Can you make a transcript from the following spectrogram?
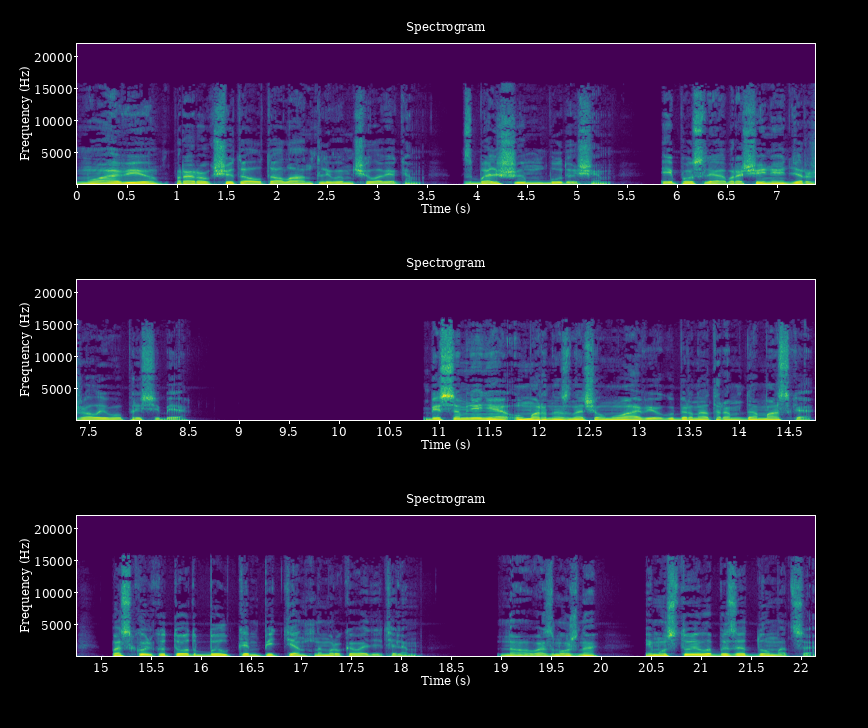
Муавию пророк считал талантливым человеком с большим будущим, и после обращения держал его при себе. Без сомнения, Умар назначил Муавию губернатором Дамаска, поскольку тот был компетентным руководителем. Но, возможно, ему стоило бы задуматься,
